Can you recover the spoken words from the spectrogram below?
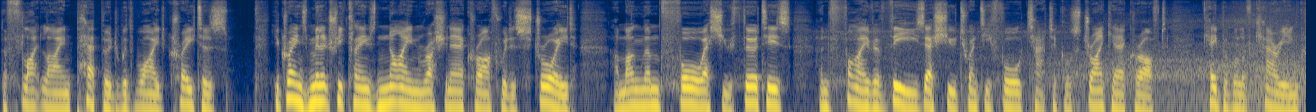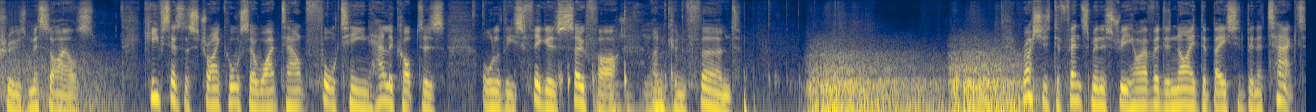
the flight line peppered with wide craters. Ukraine's military claims nine Russian aircraft were destroyed, among them four Su 30s and five of these Su 24 tactical strike aircraft, capable of carrying cruise missiles. Kiev says the strike also wiped out 14 helicopters, all of these figures so far unconfirmed. Russia's defense ministry, however, denied the base had been attacked,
